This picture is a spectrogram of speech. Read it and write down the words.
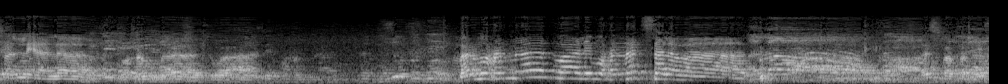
સલ્લે અલા મુહમ્મદ વ بر محمد وآل محمد صلوات بس بابا بس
